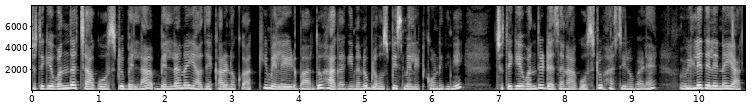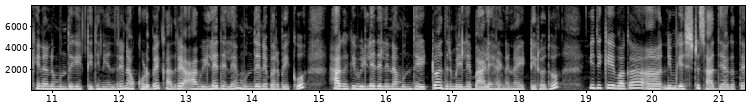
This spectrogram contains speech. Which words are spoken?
ಜೊತೆಗೆ ಒಂದು ಆಗುವಷ್ಟು ಬೆಲ್ಲ. ಬೆಲ್ಲನ ಯಾವುದೇ ಕಾರಣಕ್ಕೂ ಅಕ್ಕಿ ಮೇಲೆ ಇಡಬಾರ್ದು. ಹಾಗಾಗಿ ನಾನು ಬ್ಲೌಸ್ ಪೀಸ್ ಮೇಲೆ ಇಟ್ಕೊಂಡಿದ್ದೀನಿ. ಜೊತೆಗೆ ಒಂದು ಡಜನ್ ಆಗುವಷ್ಟು ಹಸಿರು ಬಳೆ. ವಿಳ್ಳೆದೆಲೆನ ಯಾಕೆ ನಾನು ಮುಂದೆಗೆ ಇಟ್ಟಿದ್ದೀನಿ ಅಂದರೆ ನಾವು ಕೊಡಬೇಕಾದ್ರೆ ಆ ವಿಳ್ಳೆದೆಲೆ ಮುಂದೆನೇ ಬರಬೇಕು. ಹಾಗಾಗಿ ವಿಳ್ಳೆದೆಲೆನ ಮುಂದೆ ಇಟ್ಟು ಅದ್ರ ಮೇಲೆ ಬಾಳೆಹಣ್ಣನ್ನು ಇಟ್ಟಿರೋದು. ಇದಕ್ಕೆ ಇವಾಗ ನಿಮ್ಗೆ ಎಷ್ಟು ಸಾಧ್ಯ ಆಗುತ್ತೆ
